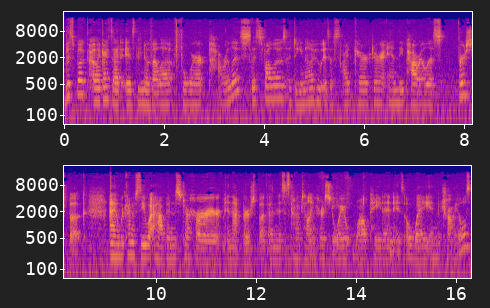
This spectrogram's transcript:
This book, uh, like I said, is the novella for Powerless. This follows Adena, who is a side character in the Powerless first book and we kind of see what happens to her in that first book and this is kind of telling her story while Paedyn is away in the trials.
